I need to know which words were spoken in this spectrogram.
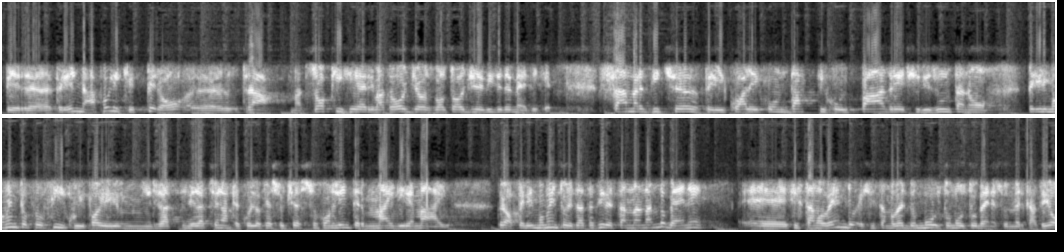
per, per il Napoli che però eh, tra Mazzocchi che è arrivato oggi ha svolto oggi le visite mediche, Samardic per il quale i contatti col padre ci risultano per il momento proficui, poi in relazione anche a quello che è successo con l'Inter mai dire mai, però per il momento le trattative stanno andando bene, eh, si sta muovendo e si sta muovendo molto molto bene sul mercato. Io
